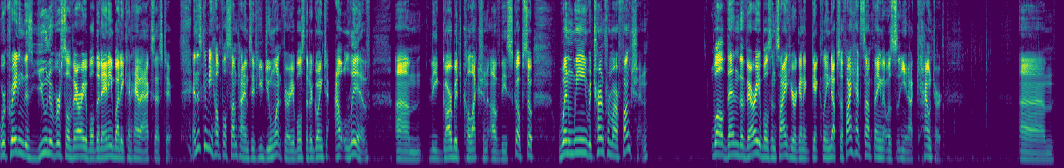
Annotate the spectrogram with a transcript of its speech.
We're creating this universal variable that anybody can have access to. And this can be helpful sometimes if you do want variables that are going to outlive um, the garbage collection of these scopes. So when we return from our function, well, then the variables inside here are going to get cleaned up. So if I had something that was, you know, counter, um,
